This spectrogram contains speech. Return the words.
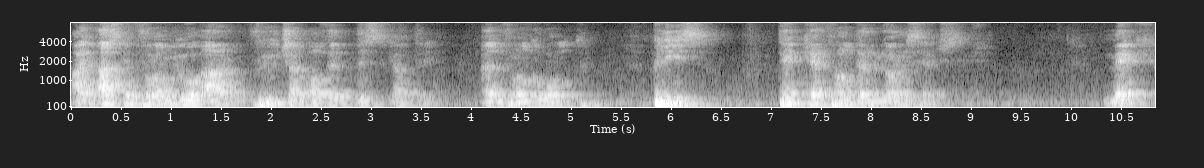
I asking from you our future of the, this country and from the world. Please take care from the, your research. Make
